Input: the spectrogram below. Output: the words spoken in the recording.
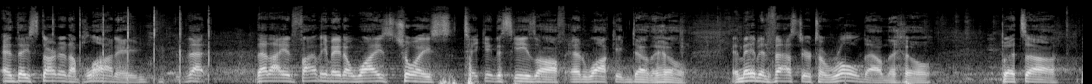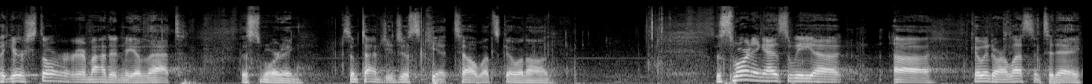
and they started applauding that, that I had finally made a wise choice taking the skis off and walking down the hill. It may have been faster to roll down the hill, but, uh, but your story reminded me of that this morning. Sometimes you just can't tell what's going on. This morning, as we uh, uh, go into our lesson today,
